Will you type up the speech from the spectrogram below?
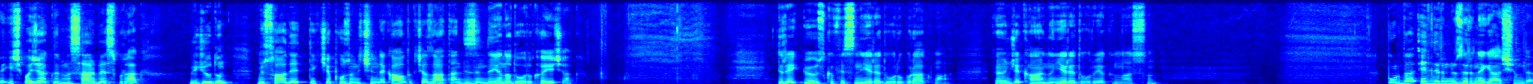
Ve iç bacaklarını serbest bırak. Vücudun müsaade ettikçe pozun içinde kaldıkça zaten dizin de yana doğru kayacak. Direkt göğüs kafesini yere doğru bırakma. Önce karnın yere doğru yakınlaşsın. Burada ellerin üzerine gel şimdi.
